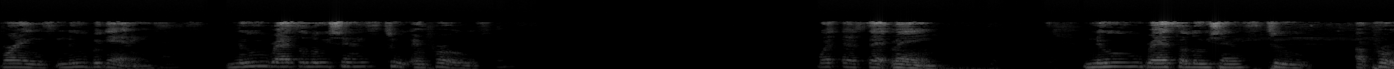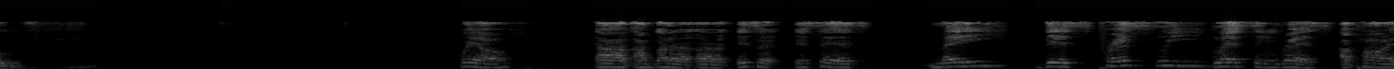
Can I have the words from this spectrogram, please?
brings new beginnings, new resolutions to improve. What does that mean? New resolutions to approve. Well, um, I'm gonna. Uh, it's a. It says, "May this priestly blessing rest upon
